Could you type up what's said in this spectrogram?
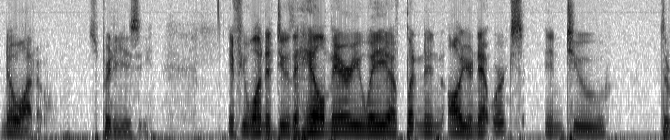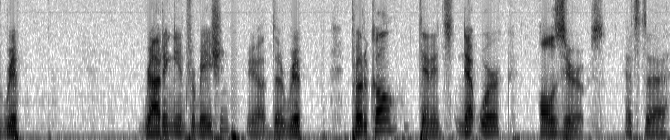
no auto. It's pretty easy. If you want to do the Hail Mary way of putting in all your networks into the RIP routing information, you know, the RIP protocol, then it's network all zeros. That's the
